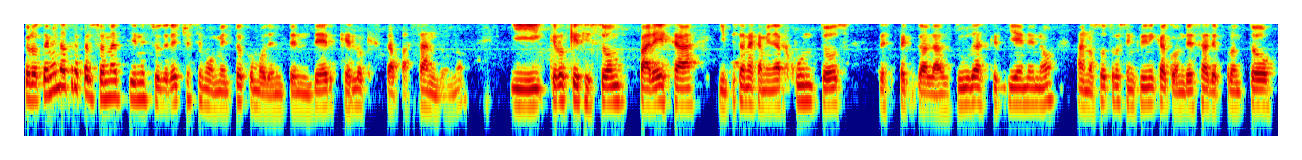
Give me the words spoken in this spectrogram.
Pero también la otra persona tiene su derecho a ese momento como de entender qué es lo que está pasando, ¿no? Y creo que si son pareja y empiezan a caminar juntos respecto a las dudas que tienen, ¿no? A nosotros en Clínica Condesa de pronto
